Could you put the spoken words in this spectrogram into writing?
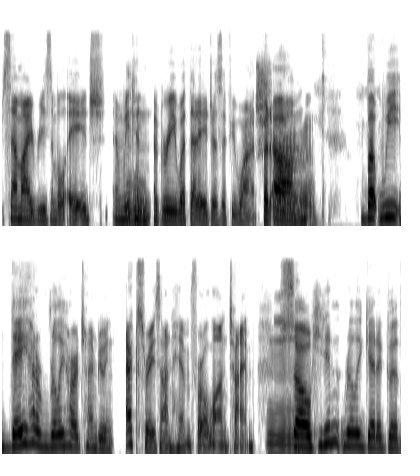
semi reasonable age, and we Mhm. can agree what that age is if you want. But um, Sure. But we they had a really hard time doing X-rays on him for a long time, Mm, so he didn't really get a good.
